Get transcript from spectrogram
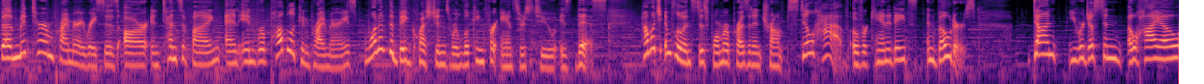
The midterm primary races are intensifying, and in Republican primaries, one of the big questions we're looking for answers to is this How much influence does former President Trump still have over candidates and voters? Don, you were just in Ohio.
